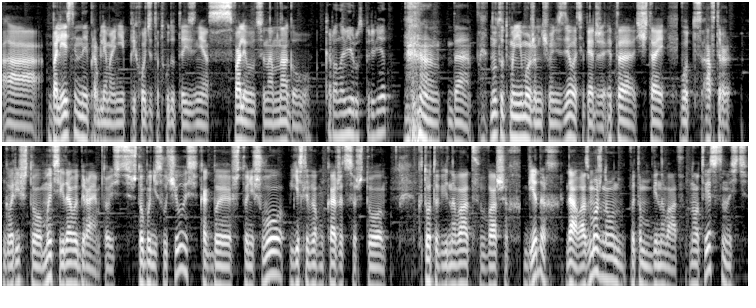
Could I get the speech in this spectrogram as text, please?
а болезненные проблемы, они приходят откуда-то извне, сваливаются нам на голову. Коронавирус, привет. Да. Ну, тут мы не можем ничего не сделать. Опять же, это, считай, вот автор говорит, что мы всегда выбираем. То есть, что бы ни случилось, как бы что ни шло, если вам кажется, что кто-то виноват в ваших бедах, да, возможно, он в этом виноват, но ответственность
